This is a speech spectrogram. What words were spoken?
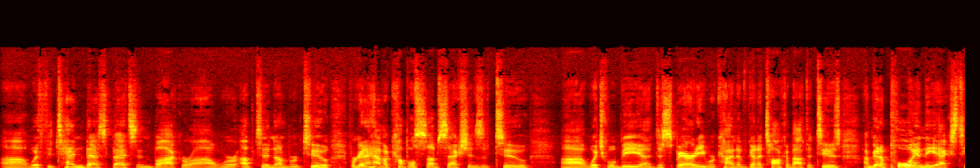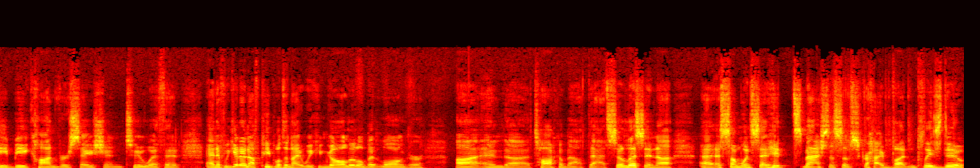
uh, with the 10 best bets in Baccarat. We're up to number two. We're going to have a couple subsections of two, uh, which will be a disparity. We're kind of going to talk about the twos. I'm going to pull in the XTB conversation too with it. And if we get enough people tonight, we can go a little bit longer uh, and uh, talk about that. So listen, uh, as someone said, hit smash the subscribe button, please do.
